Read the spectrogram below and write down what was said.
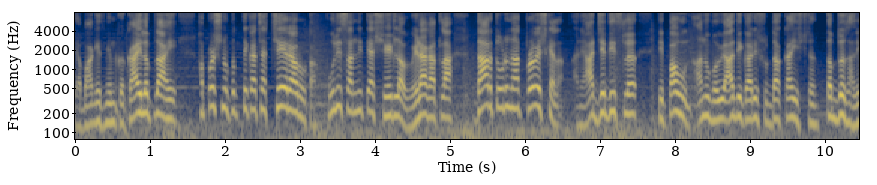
या बागेत नेमकं काय लपलं आहे? हा प्रश्न प्रत्येकाच्या चेहऱ्यावर होता. पोलिसांनी त्या शेडला वेढा घातला दार तोडून आत प्रवेश केला आणि आज जे दिसलं ते पाहून अनुभवी अधिकारी सुद्धा काही क्षण स्तब्ध झाले.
